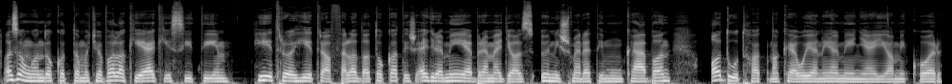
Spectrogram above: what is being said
Azon gondolkodtam, hogyha valaki elkészíti hétről hétre a feladatokat, és egyre mélyebbre megy az önismereti munkában, adódhatnak-e olyan élményei, amikor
